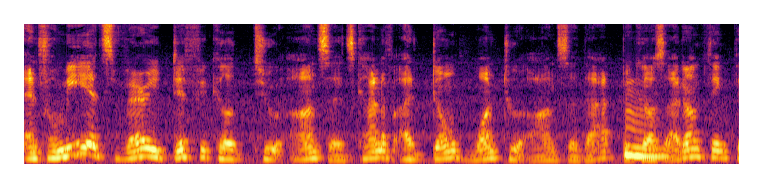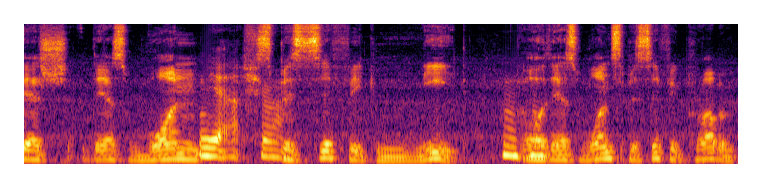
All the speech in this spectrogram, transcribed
And for me, it's very difficult to answer. It's kind of I don't want to answer that because I don't think there's there's one Mm. Yeah, sure. Mm-hmm. specific need or there's one specific problem.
